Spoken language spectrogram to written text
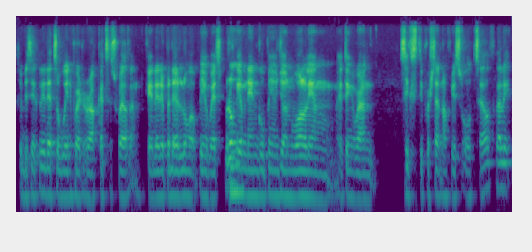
So basically that's a win for the Rockets as well kan. Kayak daripada lu gak punya Westbrook, hmm. ya mendingan gue punya John Wall yang I think around 60% of his old self kali.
